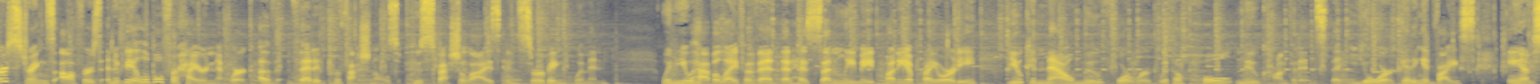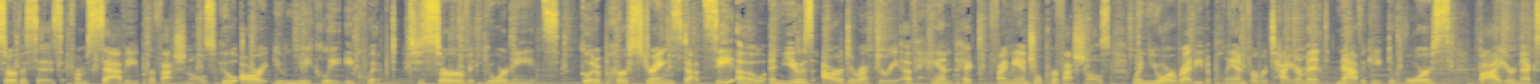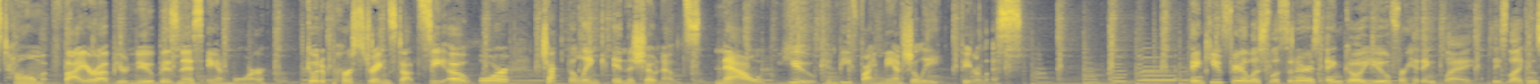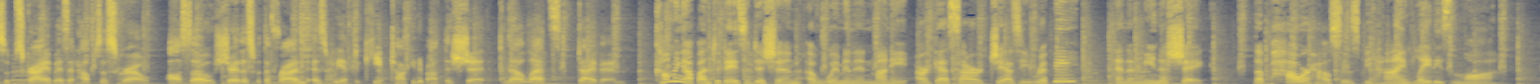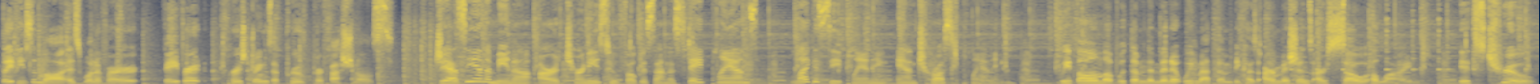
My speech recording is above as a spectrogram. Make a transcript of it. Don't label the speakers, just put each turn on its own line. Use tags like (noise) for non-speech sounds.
Purse Strings offers an available for hire network of vetted professionals who specialize in serving women. When you have a life event that has suddenly made money a priority, you can now move forward with a whole new confidence that you're getting advice and services from savvy professionals who are uniquely equipped to serve your needs. Go to pursestrings.co and use our directory of handpicked financial professionals when you're ready to plan for retirement, navigate divorce, buy your next home, fire up your new business, and more. Go to pursestrings.co or check the link in the show notes. Now you can be financially fearless.
Thank you, fearless listeners, and go you for hitting play. Please like and subscribe as it helps us grow. Also, share this with a friend as we have to keep talking about this shit. Now let's dive in.
Coming up on today's edition of Women in Money, our guests are Jazzy Rippy and Ameena Sheikh, the powerhouses behind Ladies in Law.
Ladies in Law is one of our favorite purse strings approved professionals.
Jazzy and Ameena are attorneys who focus on estate plans, legacy planning, and trust planning.
We fell in love with them the minute we met them because our missions are so aligned.
It's true.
